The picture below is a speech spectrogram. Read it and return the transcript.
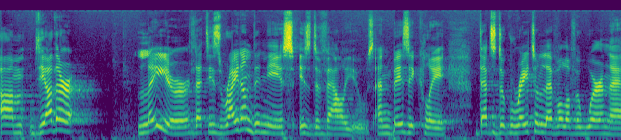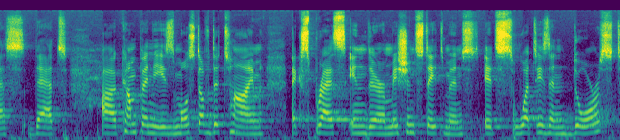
Um, the other layer that is right underneath is the values. And basically, that's the greater level of awareness that uh, companies most of the time express in their mission statements. It's what is endorsed,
